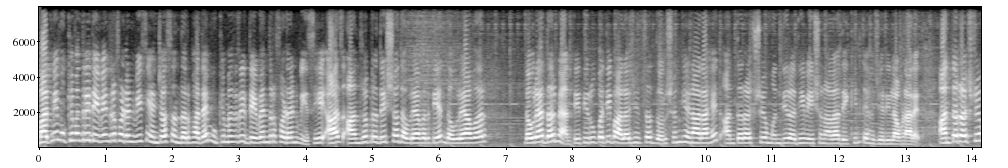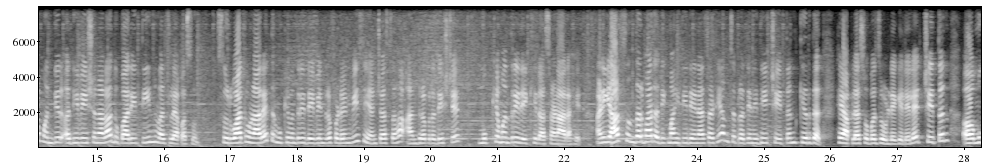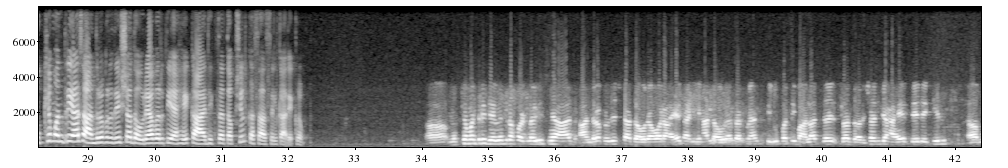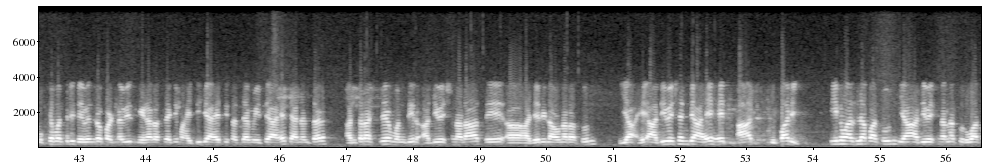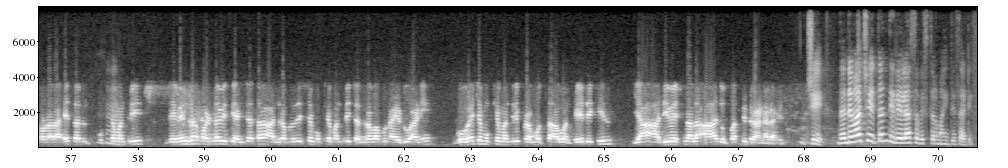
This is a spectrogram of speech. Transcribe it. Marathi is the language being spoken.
बातमी मुख्यमंत्री देवेंद्र फडणवीस यांच्या संदर्भात आहे. मुख्यमंत्री देवेंद्र फडणवीस हे आज आंध्र प्रदेशच्या दौऱ्यावरती आहेत. दौऱ्यावर दौऱ्यादरम्यान ते तिरुपती बालाजीचं दर्शन घेणार आहेत. आंतरराष्ट्रीय मंदिर अधिवेशनाला देखील ते हजेरी लावणार आहेत. आंतरराष्ट्रीय मंदिर अधिवेशनाला दुपारी तीन वाजल्यापासून सुरुवात होणार आहे. तर मुख्यमंत्री देवेंद्र फडणवीस यांच्यासह आंध्र प्रदेशचे मुख्यमंत्री देखील असणार आहेत. आणि याच संदर्भात अधिक माहिती देण्यासाठी आमचे प्रतिनिधी चेतन किर्दत हे आपल्यासोबत जोडले गेलेले आहेत. चेतन मुख्यमंत्री आज आंध्र प्रदेशच्या दौऱ्यावरती आहे. का अधिकचा तपशील कसा असेल कार्यक्रम? मुख्यमंत्री देवेंद्र फडणवीस हे आज आंध्र प्रदेशच्या दौऱ्यावर आहेत आणि या दौऱ्यादरम्यान तिरुपती बालाजीचं दर्शन जे आहे ते देखील मुख्यमंत्री देवेंद्र फडणवीस घेणार असल्याची माहिती जी आहे ती सध्या मिळते आहे. त्यानंतर आंतरराष्ट्रीय मंदिर अधिवेशनाला ते हजेरी लावणार असून या हे अधिवेशन जे आहे हे आज दुपारी तीन वाजल्यापासून या अधिवेशनाला सुरुवात होणार आहे. तर मुख्यमंत्री देवेंद्र फडणवीस यांच्यासह आंध्र प्रदेशचे मुख्यमंत्री चंद्रबाबू नायडू आणि गोव्याचे मुख्यमंत्री प्रमोद सावंत हे देखील या अधिवेशनाला आज उपस्थित राहणार आहेत. जी धन्यवाद चेतन दिलेल्या सविस्तर माहितीसाठी.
